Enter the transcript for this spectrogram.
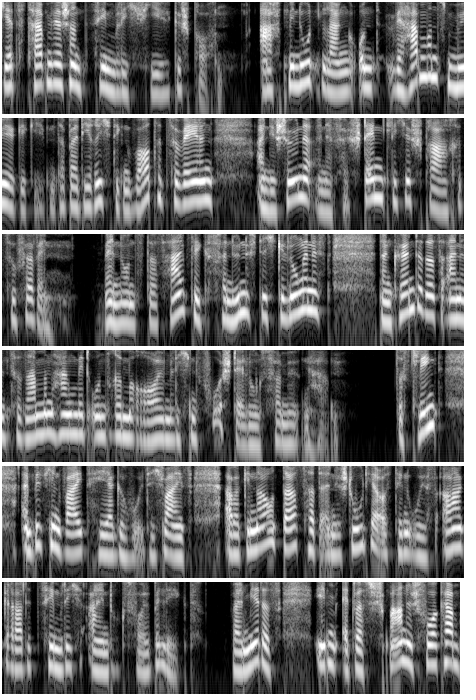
jetzt haben wir schon ziemlich viel gesprochen. Acht Minuten lang und wir haben uns Mühe gegeben, dabei die richtigen Worte zu wählen, eine schöne, eine verständliche Sprache zu verwenden. Wenn uns das halbwegs vernünftig gelungen ist, dann könnte das einen Zusammenhang mit unserem räumlichen Vorstellungsvermögen haben. Das klingt ein bisschen weit hergeholt, ich weiß, aber genau das hat eine Studie aus den USA gerade ziemlich eindrucksvoll belegt. Weil mir das eben etwas spanisch vorkam,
